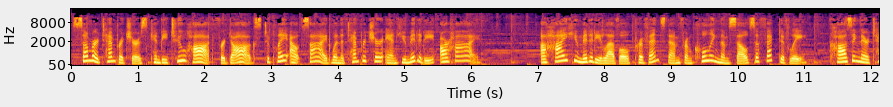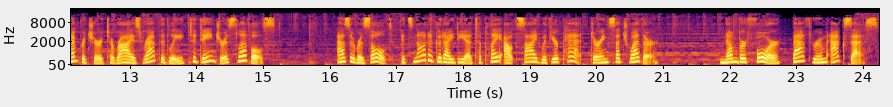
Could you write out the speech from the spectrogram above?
Summer temperatures can be too hot for dogs to play outside when the temperature and humidity are high. A high humidity level prevents them from cooling themselves effectively, causing their temperature to rise rapidly to dangerous levels. As a result, it's not a good idea to play outside with your pet during such weather. Number 4. Bathroom Access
